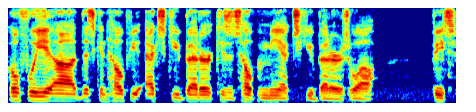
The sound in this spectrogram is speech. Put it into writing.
Hopefully, uh, this can help you execute better because it's helping me execute better as well. Peace.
